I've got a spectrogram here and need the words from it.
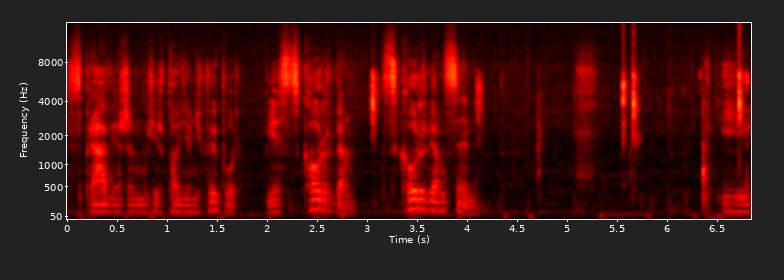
sprawia, że musisz podjąć wybór, jest Skorpion. Skorpion syn. I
